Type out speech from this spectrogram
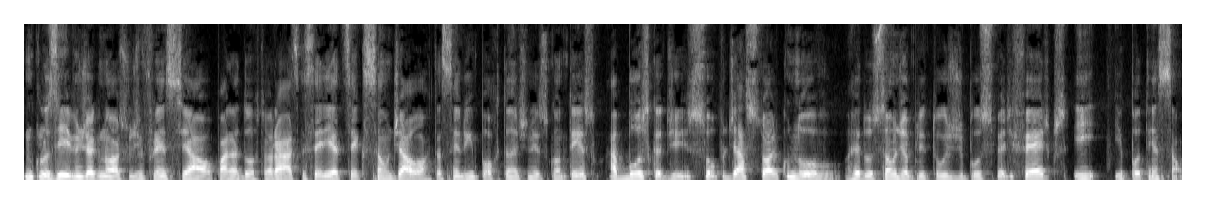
Inclusive, um diagnóstico diferencial para a dor torácica seria a dissecção de aorta, sendo importante nesse contexto a busca de sopro diastólico novo, redução de amplitude de pulsos periféricos e hipotensão.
